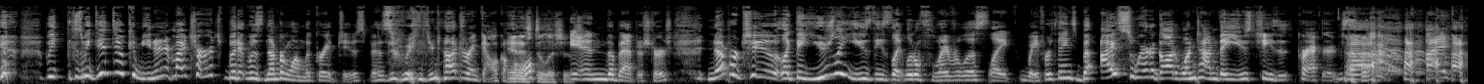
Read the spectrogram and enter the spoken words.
we because we did do communion at my church, but it was number one with grape juice because we do not drink alcohol. And it's delicious. in the Baptist church. Number two, like they usually use these like little flavorless like wafer things, but I swear to God, one time they used cheese crackers. I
